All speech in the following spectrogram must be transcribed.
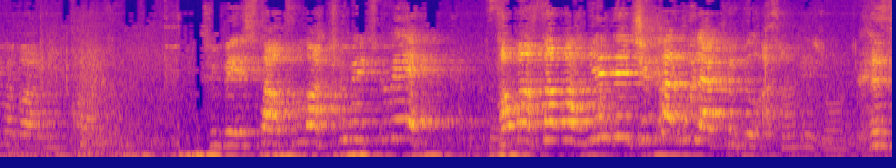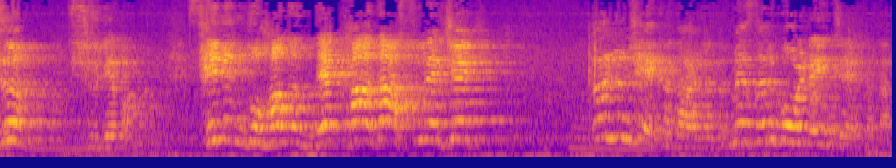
Ne kadar muhtacım. Tübe estağfurullah tübe tübe. Sabah sabah nereden çıkar bu lakırdılar? Kızım şöyle bak. Senin bu halın ne kadar sürecek? Ölünceye kadar dedi. Mezarı boylayıncaya kadar.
